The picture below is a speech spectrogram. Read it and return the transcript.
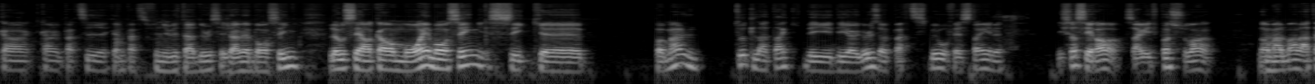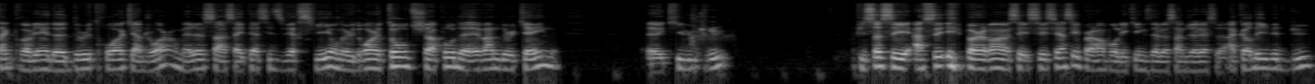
quand, une partie, quand une partie finit 8 à 2, c'est jamais bon signe. Là où c'est encore moins bon signe, c'est que pas mal toute l'attaque des, des Huggers a participé au festin. Et ça, c'est rare. Ça n'arrive pas souvent. Normalement, l'attaque provient de 2, 3, 4 joueurs, mais là, ça, a été assez diversifié. On a eu droit à un tour du chapeau de Evander Kane, euh, qui l'eut cru. Puis ça, c'est assez épeurant. C'est assez épeurant pour les Kings de Los Angeles. Accordé 8 buts.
